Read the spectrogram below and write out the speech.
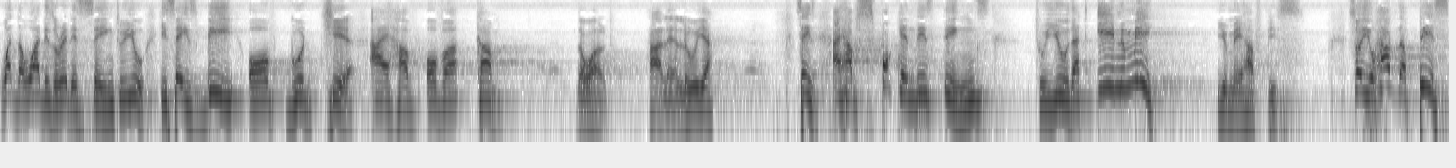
what the word is already saying to you. He says, be of good cheer. I have overcome the world. Hallelujah. Says, I have spoken these things to you that in me you may have peace. So you have the peace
